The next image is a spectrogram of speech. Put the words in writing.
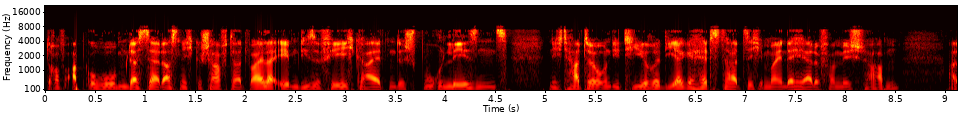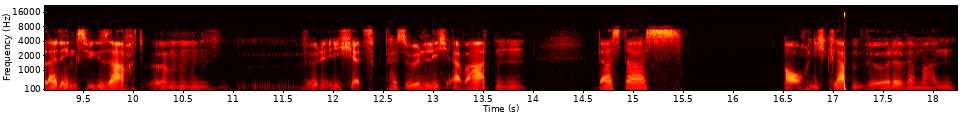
darauf abgehoben, dass er das nicht geschafft hat, weil er eben diese Fähigkeiten des Spurenlesens nicht hatte und die Tiere, die er gehetzt hat, sich immer in der Herde vermischt haben. Allerdings, wie gesagt, ähm, würde ich jetzt persönlich erwarten, dass das auch nicht klappen würde, wenn man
